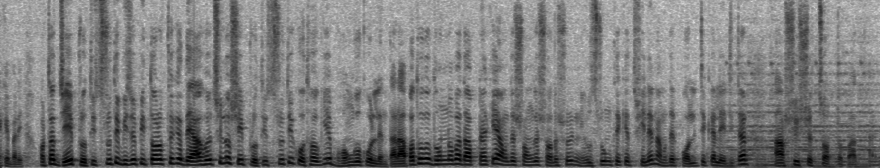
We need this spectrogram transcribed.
একেবারে অর্থাৎ যে প্রতিশ্রুতি বিজেপির তরফ থেকে দেওয়া হয়েছিল, সেই প্রতিশ্রুতি কোথাও গিয়ে ভঙ্গ করলেন তার। আপাতত ধন্যবাদ আপনাকে। আমাদের সঙ্গে সরাসরি নিউজরুম থেকে ছিলেন আমাদের পলিটিক্যাল এডিটর আশিস চট্টোপাধ্যায়।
